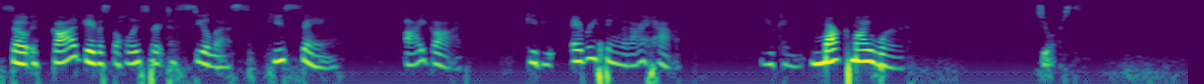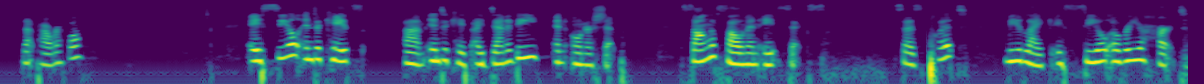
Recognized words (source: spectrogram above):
So if God gave us the Holy Spirit to seal us, He's saying, I, God, give you everything that I have. You can mark my word. It's yours. Is that powerful? A seal indicates um, indicates identity and ownership. Song of Solomon 8:6 says, "Put me like a seal over your heart,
